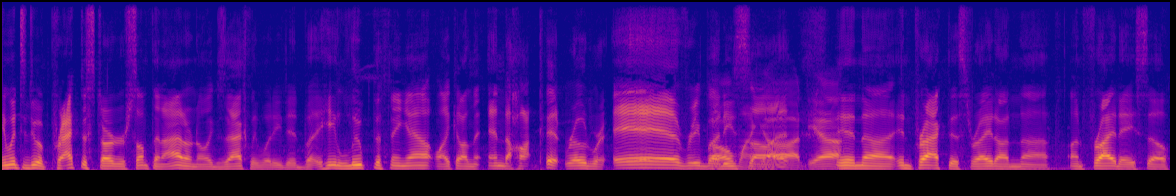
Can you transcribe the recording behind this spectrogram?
he went to do a practice start or something. I don't know exactly what he did, but he looped the thing out like on the end of Hot Pit Road where everybody oh saw God, it yeah. in uh, in practice, right on uh, on Friday. So,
